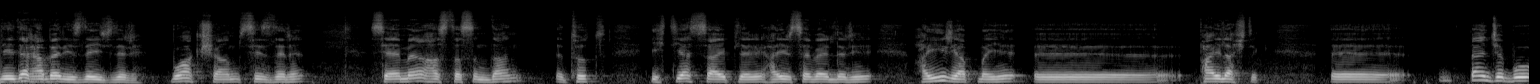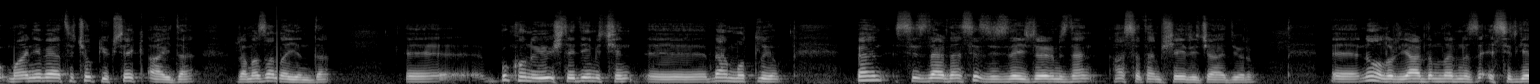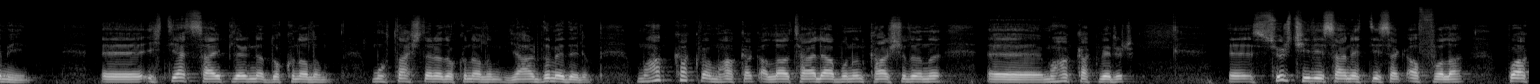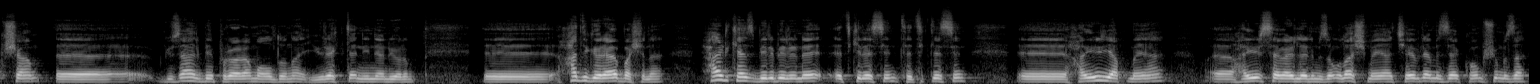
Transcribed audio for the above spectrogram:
Lider Haber izleyicileri bu akşam sizlere SMA hastasından e, tut ihtiyaç sahipleri, hayırseverleri, hayır yapmayı e, paylaştık. E, bence bu maneviyatı çok yüksek ayda, Ramazan ayında e, bu konuyu işlediğim için e, ben mutluyum. Ben sizlerden, siz izleyicilerimizden hasreten bir şey rica ediyorum. Ee, ne olur yardımlarınızı esirgemeyin. Ee, ihtiyaç sahiplerine dokunalım, muhtaçlara dokunalım, yardım edelim. Muhakkak ve muhakkak Allahu Teala bunun karşılığını e, muhakkak verir. E, sürçülisan ettiysek affola. Bu akşam e, güzel bir program olduğuna yürekten inanıyorum. E, hadi görev başına. Herkes birbirini etkilesin, tetiklesin. E, hayır yapmaya, e, hayırseverlerimize ulaşmaya, çevremize, komşumuza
